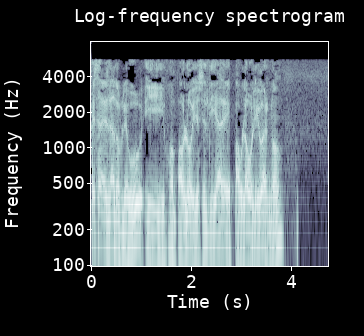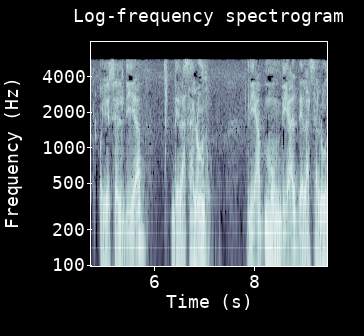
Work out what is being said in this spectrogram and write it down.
Esta es la W y Juan Pablo, hoy es el día de Paula Bolívar, ¿no? Hoy es el día de la salud, Día Mundial de la Salud.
